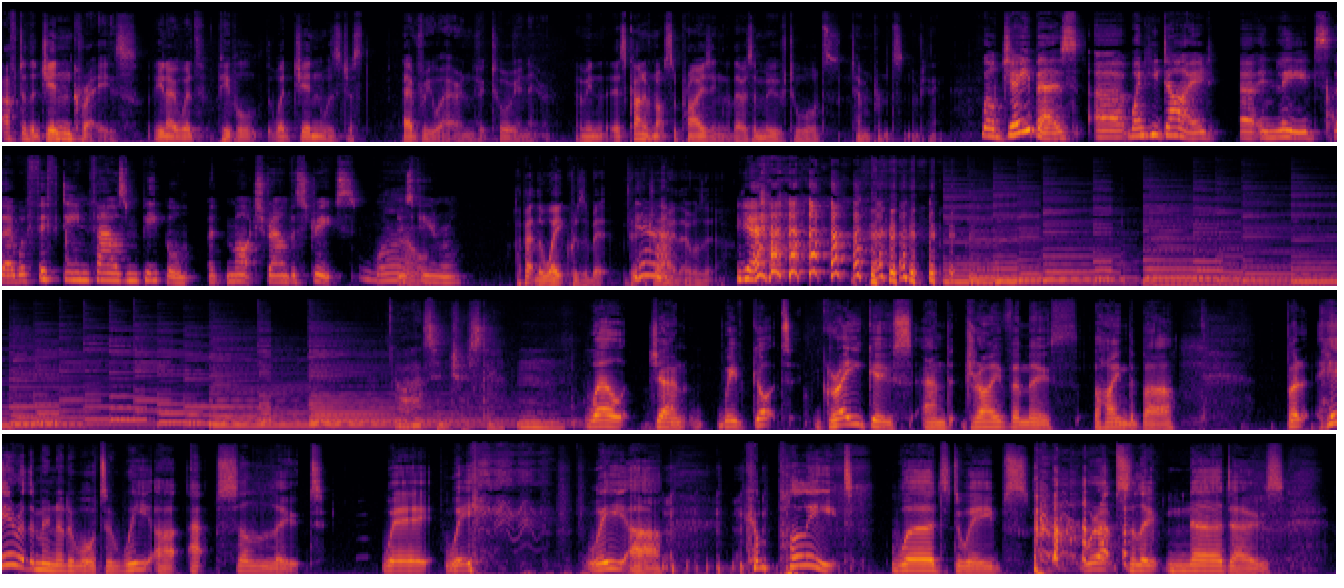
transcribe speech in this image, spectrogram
after the gin craze, you know, with people where gin was just everywhere in the Victorian era. I mean, it's kind of not surprising that there was a move towards temperance and everything. Well, Jabez, uh, when he died uh, in Leeds, there were 15,000 people that marched round the streets at his funeral. I bet the wake was a bit bit Yeah. dry though, was it? Yeah. Oh, that's interesting. Well, Jan, we've got Grey Goose and Dry Vermouth behind the bar. But here at the Moon Underwater, we are absolute. We we we are complete word dweebs. We're absolute nerdos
